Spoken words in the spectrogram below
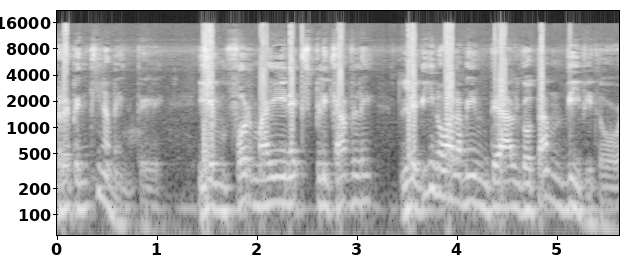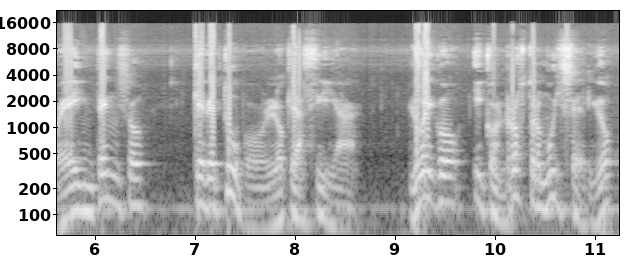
repentinamente y en forma inexplicable le vino a la mente algo tan vívido e intenso que detuvo lo que hacía. Luego, y con rostro muy serio,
